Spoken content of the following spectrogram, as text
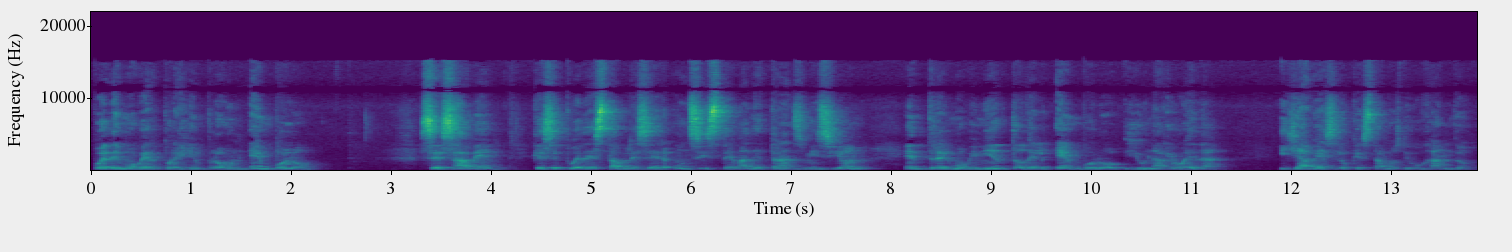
puede mover, por ejemplo, un émbolo. Se sabe que se puede establecer un sistema de transmisión entre el movimiento del émbolo y una rueda, y ya ves lo que estamos dibujando.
